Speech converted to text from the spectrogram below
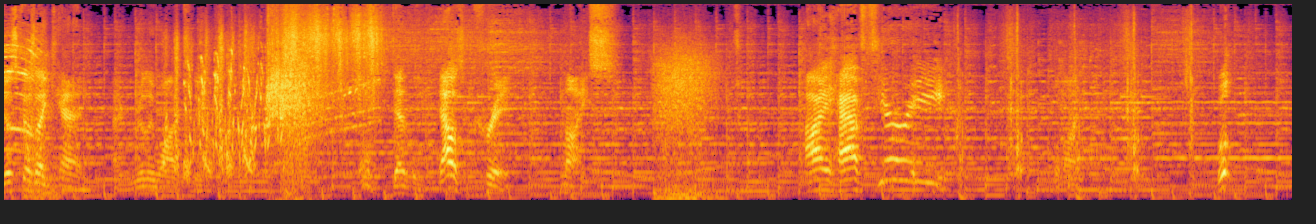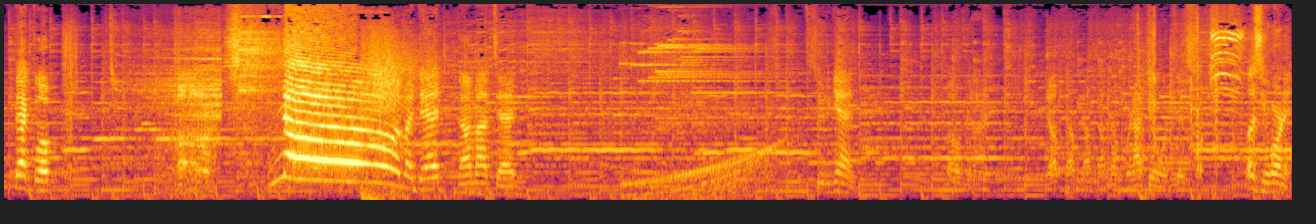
Just because I can. I really want to. Deadly. That was a crit. Nice. I have fury! Whoop! Back blow. Uh-oh. No! Am I dead? No, I'm not dead. Let's do it again. Oh, God. Nope, nope, nope, nope, nope. We're not dealing with this. Leslie Hornet.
